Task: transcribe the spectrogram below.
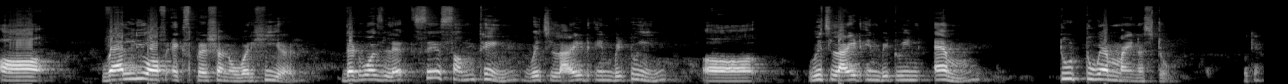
a value of expression over here that was let's say something which lied in between uh, which lied in between m to 2m minus 2 okay?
